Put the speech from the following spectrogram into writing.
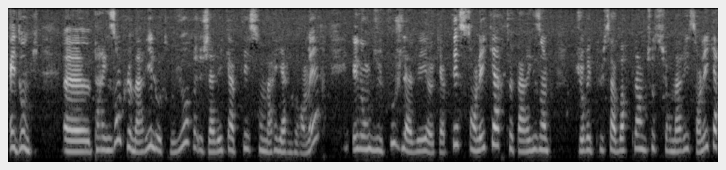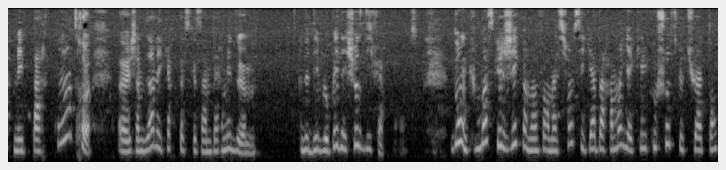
Et donc, euh, par exemple, Marie, l'autre jour, j'avais capté son arrière-grand-mère et donc, du coup, je l'avais euh, capté sans les cartes, par exemple. J'aurais pu savoir plein de choses sur Marie sans les cartes. Mais par contre, euh, j'aime bien les cartes parce que ça me permet de, de développer des choses différentes. Donc, moi, ce que j'ai comme information, c'est qu'apparemment, il y a quelque chose que tu attends,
